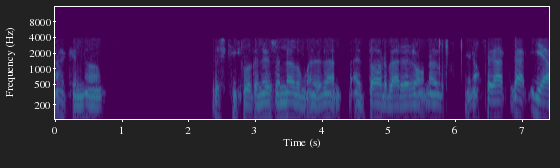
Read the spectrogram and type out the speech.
I can um, just keep looking. There's another one that I, I've thought about it. I don't know, you know, but I, that yeah,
